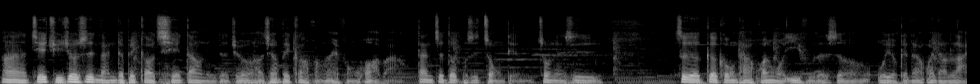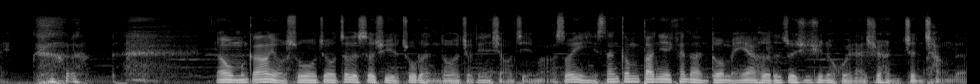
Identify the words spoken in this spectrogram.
那结局就是男的被告切到，女的就好像被告妨碍风化吧。但这都不是重点，重点是。这个个工他还我衣服的时候，我有跟他换到赖。然后我们刚刚有说，就这个社区也住了很多酒店小姐嘛，所以三更半夜看到很多美亚喝得醉醺醺的回来是很正常的。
